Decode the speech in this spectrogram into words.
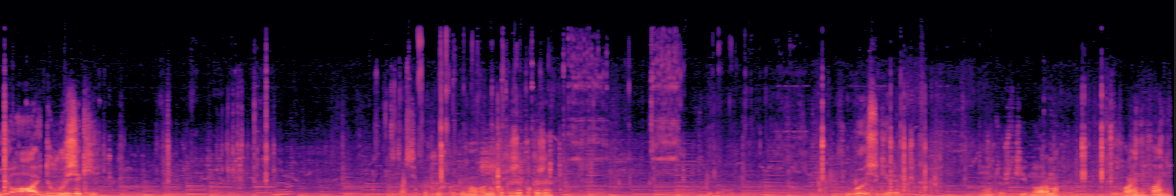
Яй, дивись який. Стасик верхушку піймав. А ну покажи, покажи. Ось який репчик. Ну ти ж такий норма прям. Файний, файний.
